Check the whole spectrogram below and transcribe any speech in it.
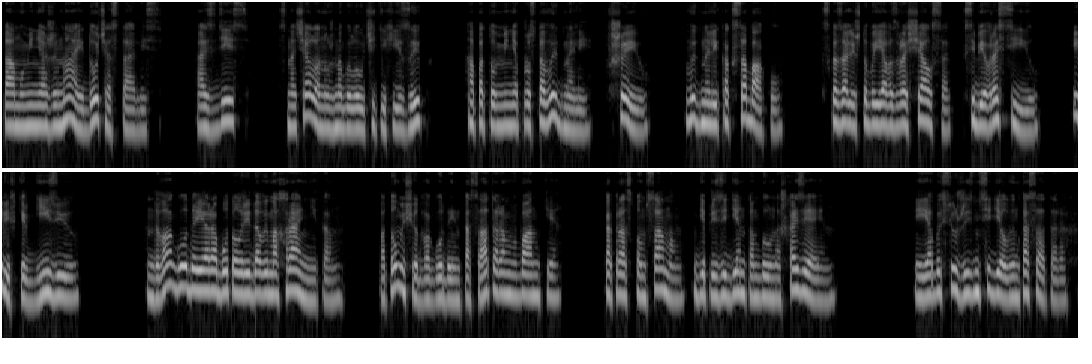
Там у меня жена и дочь остались. А здесь сначала нужно было учить их язык, а потом меня просто выгнали, в шею. Выгнали как собаку. Сказали, чтобы я возвращался к себе в Россию или в Киргизию. Два года я работал рядовым охранником, потом еще два года инкассатором в банке, как раз в том самом, где президентом был наш хозяин. И я бы всю жизнь сидел в инкассаторах,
